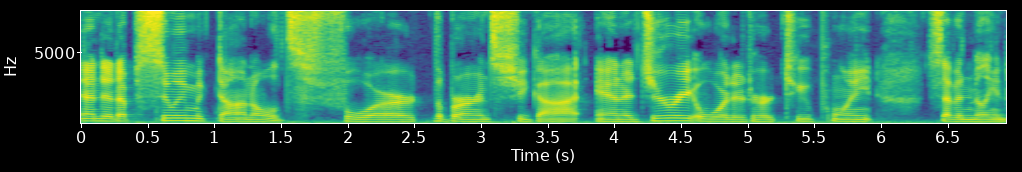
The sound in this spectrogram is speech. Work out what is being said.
ended up suing McDonald's for the burns she got, and a jury awarded her $2.7 million.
